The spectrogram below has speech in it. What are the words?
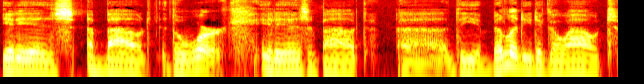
It is about the work. It is about uh, the ability to go out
